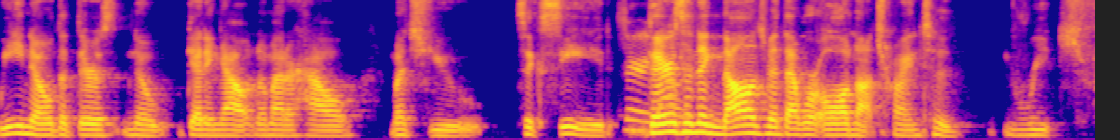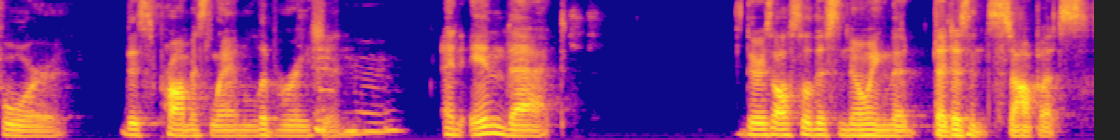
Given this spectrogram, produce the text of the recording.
we know that there's no getting out no matter how much you succeed. There's an acknowledgement that we're all not trying to reach for this promised land liberation. Mm-hmm. And in that, there's also this knowing that that doesn't stop us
